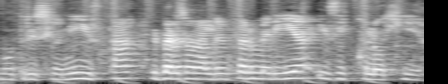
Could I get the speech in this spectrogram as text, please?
nutricionista, el personal de enfermería y psicología.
